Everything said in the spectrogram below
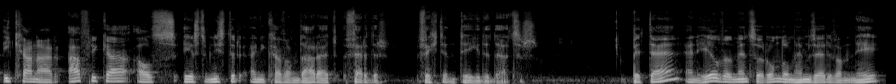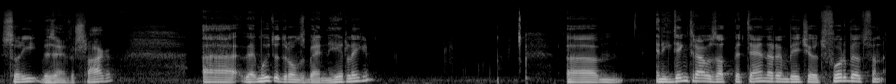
ik ga naar Afrika als eerste minister en ik ga van daaruit verder vechten tegen de Duitsers. Pétain en heel veel mensen rondom hem zeiden van nee, sorry, we zijn verslagen. Uh, wij moeten er ons bij neerleggen. Um, en ik denk trouwens dat Pétain daar een beetje het voorbeeld van 1870-71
